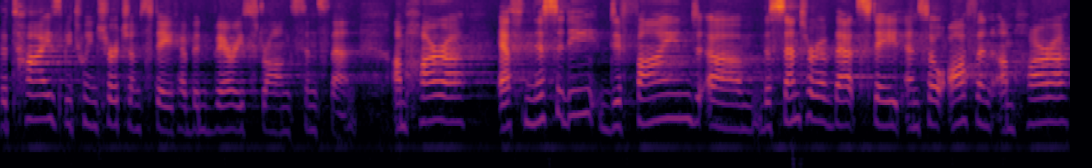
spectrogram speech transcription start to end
the ties between church and state have been very strong since then. Amhara ethnicity defined um, the center of that state, and so often Amhara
